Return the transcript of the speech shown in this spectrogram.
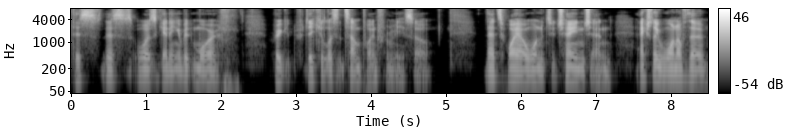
This this was getting a bit more ridiculous at some point for me, so that's why I wanted to change. And actually, one of the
